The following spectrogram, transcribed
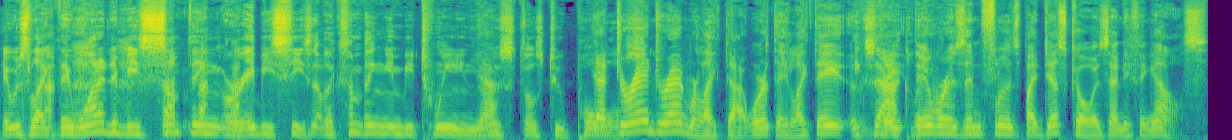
It was like they wanted to be something or ABC, like something in between Yeah. those those two poles. Yeah, Duran Duran were like that, weren't they? Like they Exactly. they, they were as influenced by disco as anything else.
